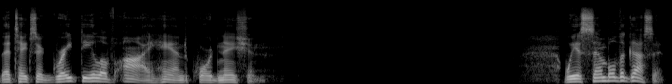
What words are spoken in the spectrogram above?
that takes a great deal of eye-hand coordination. We assemble the gusset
